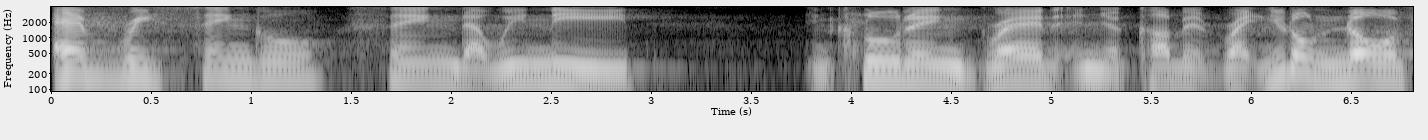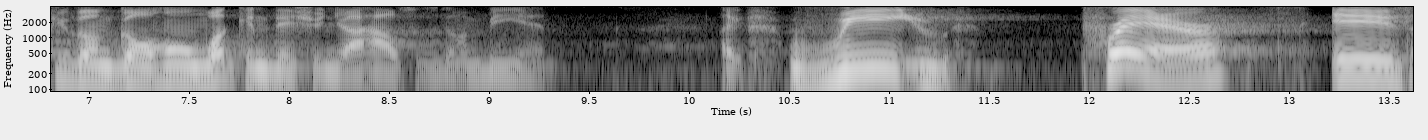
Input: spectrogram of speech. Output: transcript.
every single thing that we need, including bread in your cupboard, right? You don't know if you're going to go home, what condition your house is going to be in. Like we prayer is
